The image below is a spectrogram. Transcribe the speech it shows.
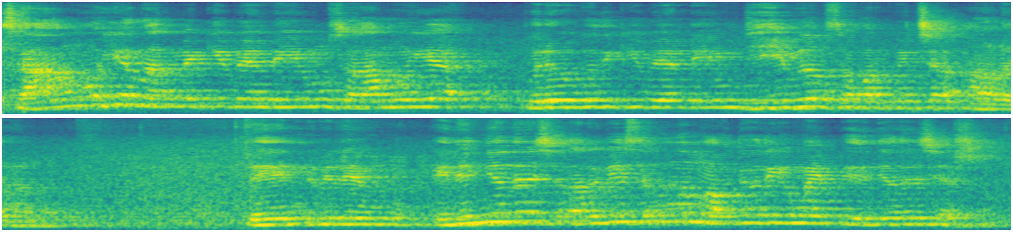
സാമൂഹ്യ നന്മയ്ക്ക് വേണ്ടിയും സാമൂഹ്യ പുരോഗതിക്ക് വേണ്ടിയും ജീവിതം സമർപ്പിച്ച ആളുകൾ. പിരി- പിരി- പിരിഞ്ഞതിന് സർവീസിൽ നിന്നും ഔദ്യോഗികമായി പിരിഞ്ഞതിന് ശേഷം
